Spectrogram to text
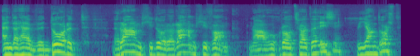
En daar hebben we door het raampje, door een raampje van... Nou, hoe groot zou het wezen, Jan Dorst?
